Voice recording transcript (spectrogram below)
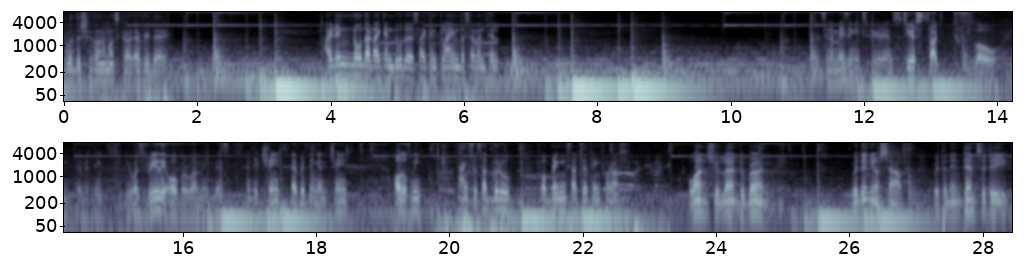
with the Shiva Namaskar every day. I didn't know that I can do this. I can climb the seventh hill. It's an amazing experience. Tears started to flow and everything. It was really overwhelming this and it changed everything and it changed all of me. Thanks to Sadhguru for bringing such a thing for us. Once you learn to burn within yourself with an intensity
